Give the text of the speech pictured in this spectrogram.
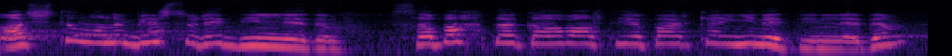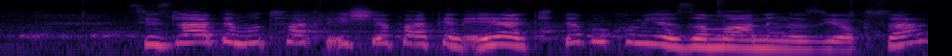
Açtım onu bir süre dinledim. Sabah da kahvaltı yaparken yine dinledim. Sizler de mutfakta iş yaparken eğer kitap okumaya zamanınız yoksa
